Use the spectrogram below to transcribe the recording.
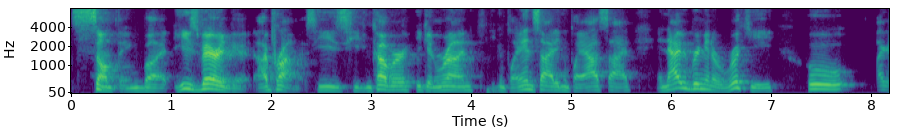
something, but he's very good. I promise. He's he can cover, he can run, he can play inside, he can play outside. And now you bring in a rookie who like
